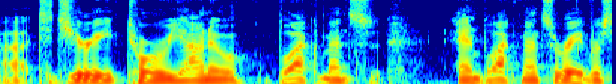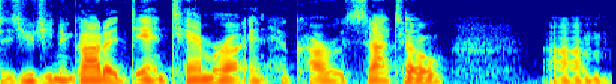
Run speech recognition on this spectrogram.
Uh, Tajiri, Toru Yano, Black Mens- and Black Mensore versus Yuji Nagata, Dan Tamura, and Hikaru Sato. Um,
